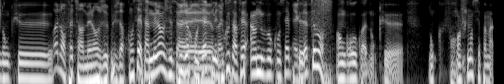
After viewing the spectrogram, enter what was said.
Donc, euh, Ouais, non, en fait, c'est un mélange de plusieurs concepts. c'est un mélange de plusieurs euh, concepts, mais ouais. du coup, ça fait un nouveau concept euh, Exactement. en gros, quoi. Donc, euh, donc franchement, c'est pas mal.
